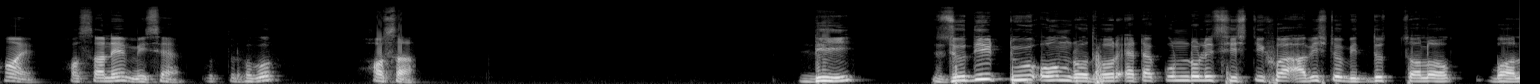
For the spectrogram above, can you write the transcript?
হয়। সঁচা নে মিছা? উত্তৰ হ'ব সঁচা। ডি যদি টু ওম ৰোধৰ এটা কুণ্ডলীত সৃষ্টি হোৱা আবিষ্ট বিদ্যুৎ চলক বল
